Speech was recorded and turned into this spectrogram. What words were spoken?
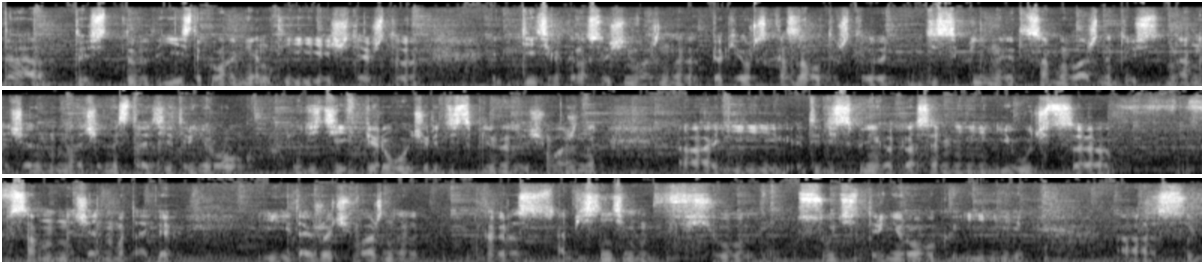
Да, то есть ну, есть такой момент, и я считаю, что дети как раз очень важно, как я уже сказал, то, что дисциплина это самое важное, то есть на, началь, на начальной стадии тренировок у детей в первую очередь дисциплина это очень важно, а, и этой дисциплине как раз они и учатся в самом начальном этапе, и также очень важно как раз объяснить им всю суть тренировок и а, суть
